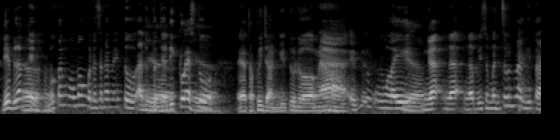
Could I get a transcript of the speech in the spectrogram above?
dia bilang, eh, gua kan ngomong berdasarkan itu ada Iya, terjadi clash tuh. Ya tapi jangan gitu dong. Nah itu mulai Iya. nggak nggak nggak bisa mencerna kita.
